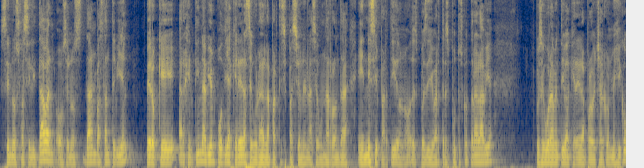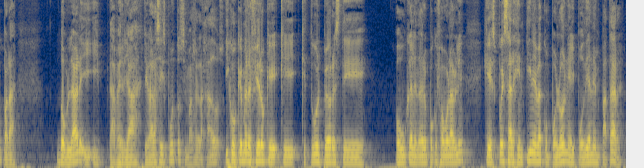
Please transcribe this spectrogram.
se nos facilitaban o se nos dan bastante bien, pero que Argentina bien podía querer asegurar la participación en la segunda ronda en ese partido, ¿no? Después de llevar tres puntos contra Arabia, pues seguramente iba a querer aprovechar con México para doblar y, a ver ya llegar a seis puntos y más relajados. ¿Y con qué me refiero que, que, tuvo el peor este o un calendario poco favorable? Que después Argentina iba con Polonia y podían empatar,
